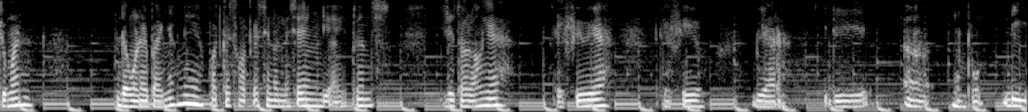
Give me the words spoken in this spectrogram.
cuman udah mulai banyak nih podcast-podcast Indonesia yang di iTunes. Jadi tolong ya review ya review. Biar jadi uh, mumpung di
